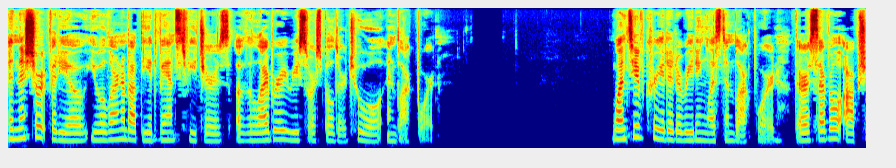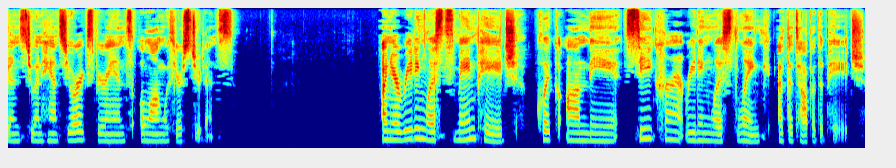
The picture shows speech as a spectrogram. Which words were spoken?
In this short video, you will learn about the advanced features of the Library Resource Builder tool in Blackboard. Once you've created a reading list in Blackboard, there are several options to enhance your experience along with your students. On your reading list's main page, click on the See Current Reading List link at the top of the page.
